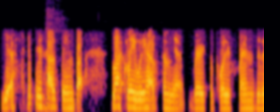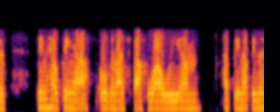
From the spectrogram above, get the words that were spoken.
yes, it has been, but luckily we have some yeah very supportive friends that have been helping us organize stuff while we um have been up in the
